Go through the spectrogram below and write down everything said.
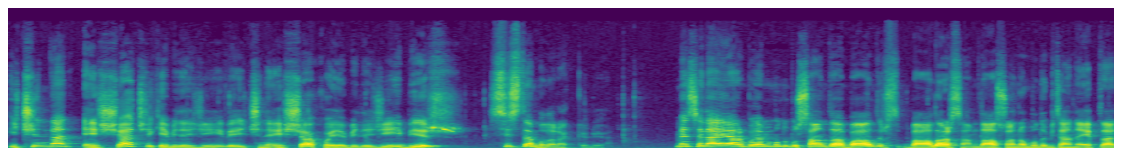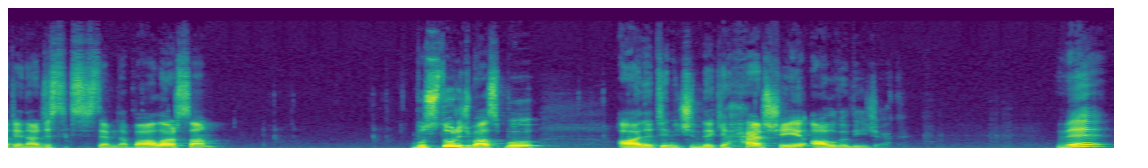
içinden eşya çekebileceği ve içine eşya koyabileceği bir sistem olarak görüyor. Mesela eğer ben bunu bu sandığa bağlar, bağlarsam daha sonra bunu bir tane Applied Energetics sistemine bağlarsam bu storage bus bu aletin içindeki her şeyi algılayacak. Ve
